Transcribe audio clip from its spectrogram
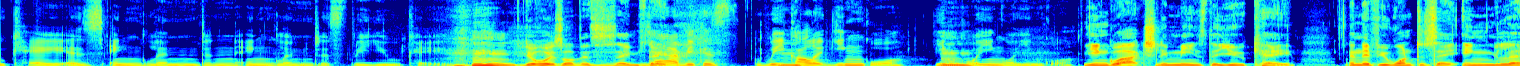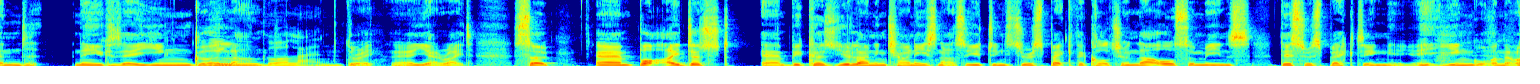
UK, is England and England is the UK. you always thought it's the same thing. yeah, because we call it 英国,英国,英国,英国. Yingguo actually means the UK, and if you want to say England, then you can say Yinggeland. 英格兰. Right? Uh, yeah, right. So, um, but I just uh, because you're learning Chinese now, so you need to respect the culture, and that also means disrespecting Yingguo. No,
